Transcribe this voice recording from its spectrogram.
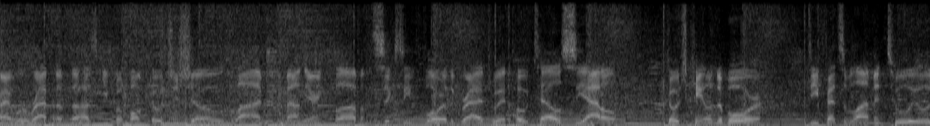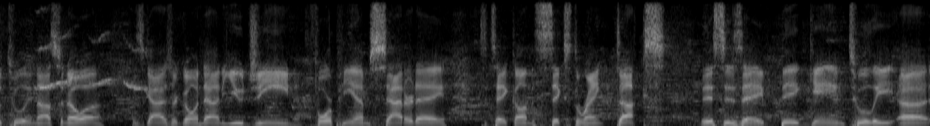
Right, we're wrapping up the Husky Football Coaches Show live from the Mountaineering Club on the 16th floor of the Graduate Hotel, Seattle. Coach Kalen DeBoer, defensive lineman Tuli Letuligasenoa. These guys are going down to Eugene, 4 p.m. Saturday, to take on the sixth-ranked Ducks. This is a big game, Tuli. Uh,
